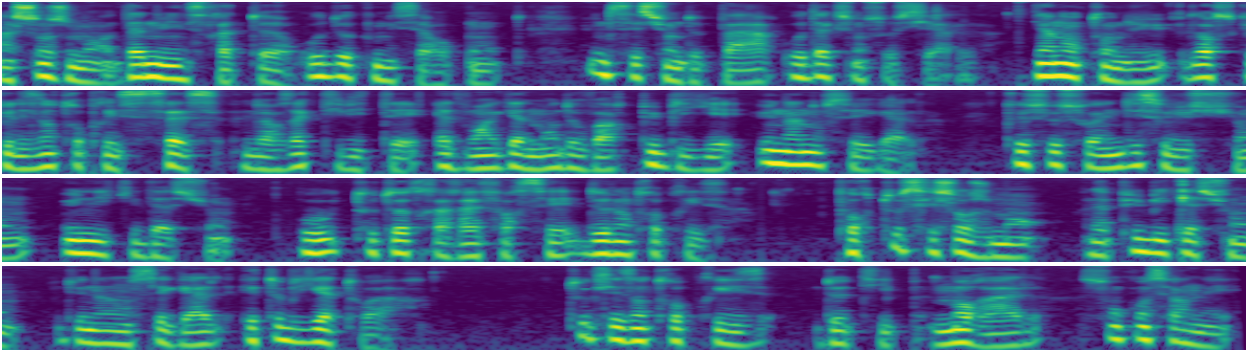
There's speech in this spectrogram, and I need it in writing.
un changement d'administrateur ou de commissaire au compte, une cession de parts ou d'action sociale. Bien entendu, lorsque les entreprises cessent leurs activités, elles vont également devoir publier une annonce légale, que ce soit une dissolution, une liquidation ou tout autre arrêt forcé de l'entreprise. Pour tous ces changements, la publication d'une annonce légale est obligatoire. Toutes les entreprises de type moral sont concernées.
